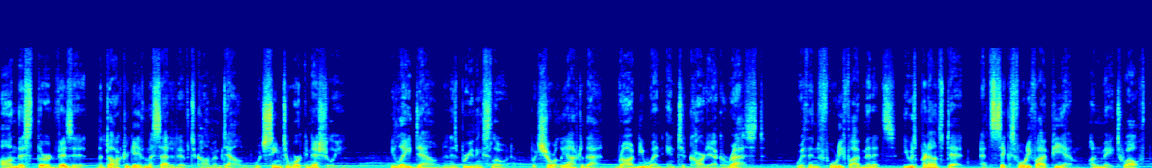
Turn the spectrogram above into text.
On this third visit, the doctor gave him a sedative to calm him down, which seemed to work initially. He laid down and his breathing slowed, but shortly after that, Rodney went into cardiac arrest. Within 45 minutes, he was pronounced dead at 6:45 p.m. on May 12th.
